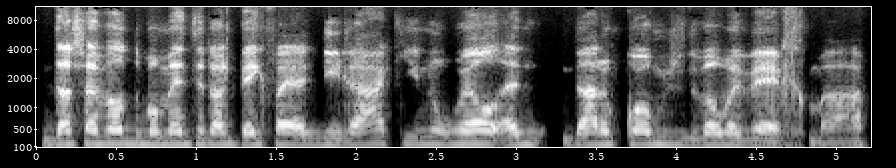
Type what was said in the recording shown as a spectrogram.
dat zijn wel de momenten dat ik denk van ja, die raak je nog wel en daarom komen ze er wel mee weg. Maar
